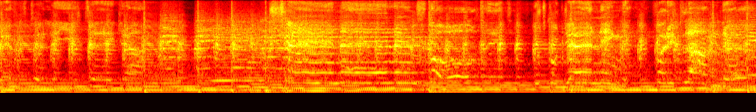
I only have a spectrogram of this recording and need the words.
efter lite grann. Känner en stolthet, gjort god gärning för ditt land.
